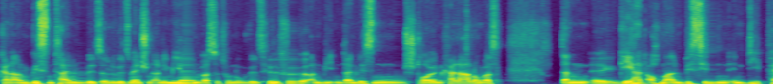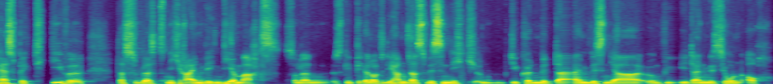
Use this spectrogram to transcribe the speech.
keine Ahnung, Wissen teilen willst oder du willst Menschen animieren, was zu tun, du willst Hilfe anbieten, dein Wissen streuen, keine Ahnung was, dann äh, geh halt auch mal ein bisschen in die Perspektive, dass du das nicht rein wegen dir machst, sondern es gibt ja Leute, die haben das Wissen nicht und die können mit deinem Wissen ja irgendwie deine Mission auch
